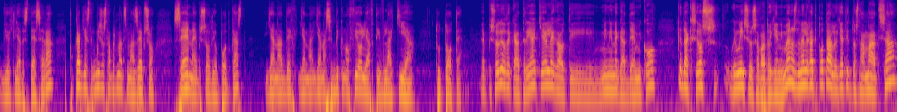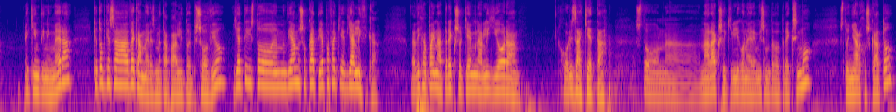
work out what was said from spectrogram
2004 που κάποια στιγμή ίσως θα πρέπει να τις μαζέψω σε ένα επεισόδιο podcast για να, για να, για να συμπυκνωθεί όλη αυτή η βλακεία του τότε. Επισόδιο 13 και έλεγα ότι μην είναι εγκαντέμικο και εντάξει ως γνήσιος Σαββατογεννημένος δεν έλεγα τίποτα άλλο γιατί το σταμάτησα εκείνη την ημέρα και το πιάσα 10 μέρες μετά πάλι το επεισόδιο γιατί στο ενδιάμεσο κάτι έπαθα και διαλύθηκα. Δηλαδή είχα πάει να τρέξω και έμεινα λίγη ώρα χωρίς ζακέτα στο να, να ράξω εκεί λίγο να ηρεμήσω μετά το τρέξιμο στο Νιάρχος κάτω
